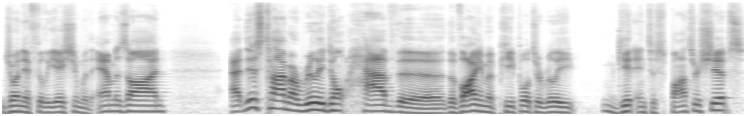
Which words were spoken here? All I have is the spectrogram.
join the affiliation with Amazon. At this time, I really don't have the, the volume of people to really get into sponsorships.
